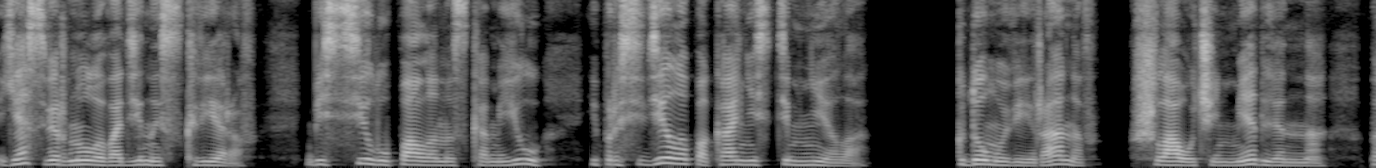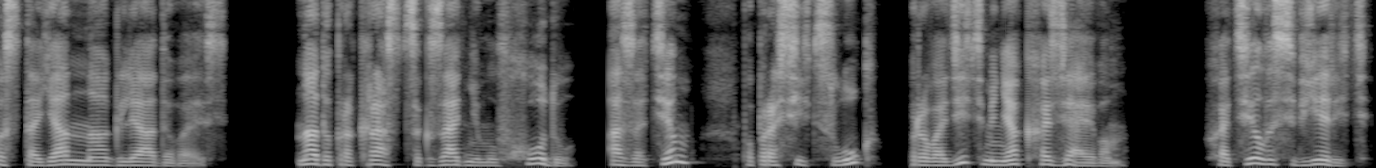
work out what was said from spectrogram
я свернула в один из скверов, без сил упала на скамью и просидела, пока не стемнело. К дому Вейранов шла очень медленно, постоянно оглядываясь. Надо прокрасться к заднему входу, а затем попросить слуг проводить меня к хозяевам. Хотелось верить,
